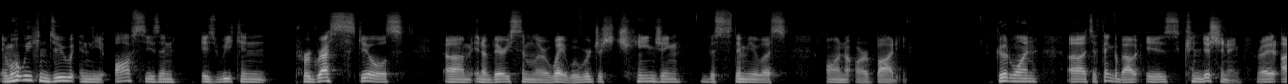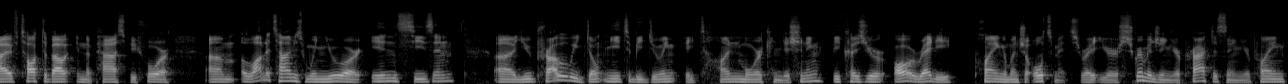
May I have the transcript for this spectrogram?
And what we can do in the off season is we can progress skills um, in a very similar way where we're just changing the stimulus on our body good one uh, to think about is conditioning, right? I've talked about in the past before. Um, a lot of times when you are in season, uh, you probably don't need to be doing a ton more conditioning because you're already playing a bunch of ultimates, right? You're scrimmaging, you're practicing, you're playing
